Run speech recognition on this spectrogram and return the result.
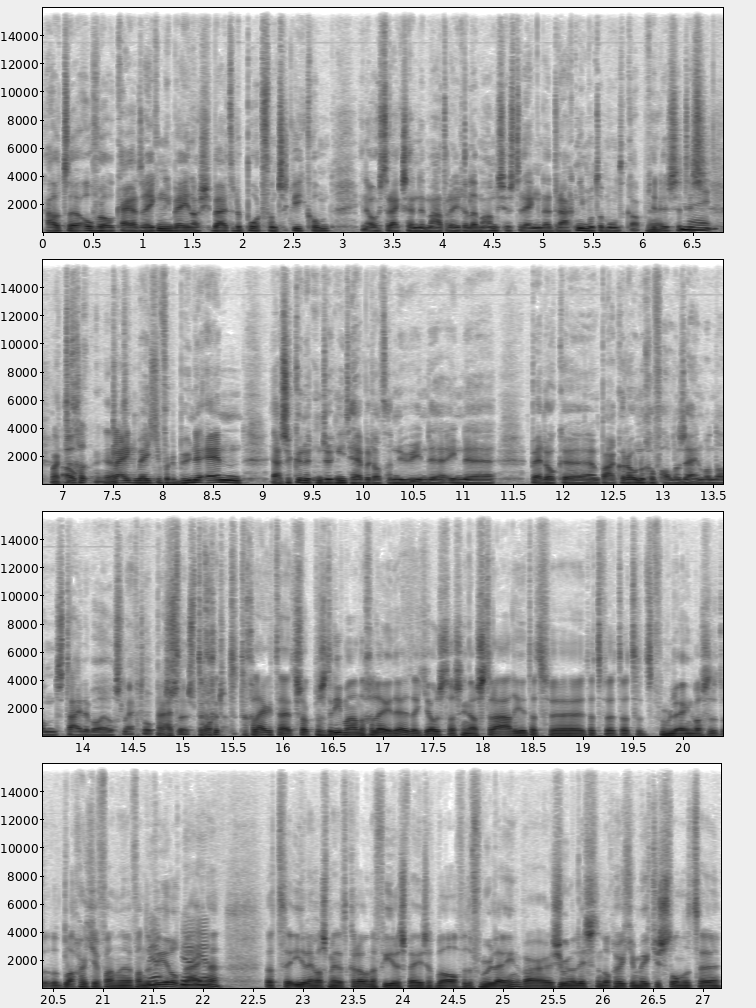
houdt overal keihard rekening mee. En als je buiten de poort van het circuit komt... in Oostenrijk zijn de maatregelen helemaal niet zo streng. Daar draagt niemand een mondkapje. Nee. Dus het nee. is maar ook een ja. klein beetje voor de bühne. En ja, ze kunnen het natuurlijk niet hebben dat er nu in de, in de paddock een paar coronagevallen zijn. Want dan sta je er wel heel slecht op. Ja, als, sport. Te, tegelijkertijd is het ook pas drie maanden geleden hè, dat Joost was in Australië. Dat, we, dat, we, dat het Formule 1 was het, het lachertje van, uh, van de ja, wereld ja, bijna. Ja. Dat uh, iedereen was met het coronavirus bezig, behalve de Formule 1. Waar journalisten nog hutje mutje stonden te,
